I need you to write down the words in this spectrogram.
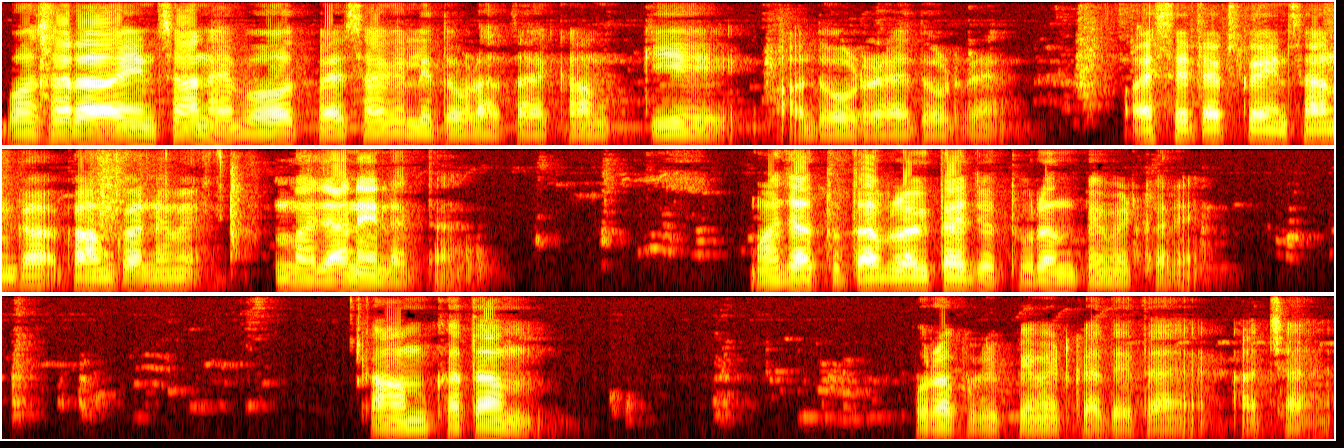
बहुत सारा इंसान है, बहुत पैसा के लिए दौड़ाता है, काम किए, और दौड़ रहे दौड़ रहे। हैं ऐसे टाइप का इंसान का काम करने में मज़ा नहीं लगता। मज़ा तो तब लगता है जो तुरंत पेमेंट करें। काम ख़त्म पूरा पूरी पेमेंट कर देता है अच्छा है।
